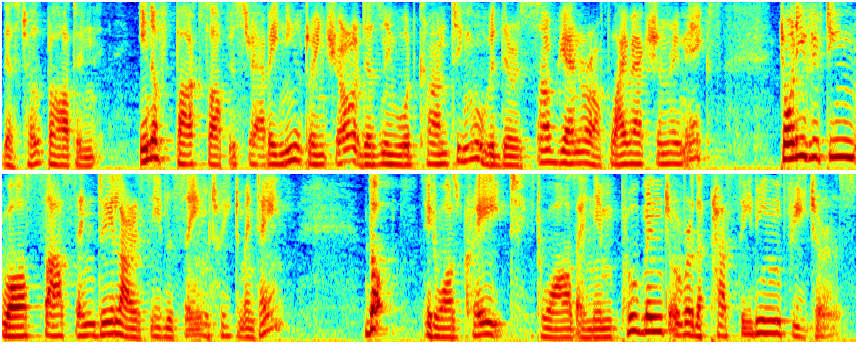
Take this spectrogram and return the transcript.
They still brought in enough box office revenue to ensure Disney would continue with their subgenre of live action remakes. 2015 was saw Cinderella received the same treatment and though it was great, it was an improvement over the preceding features.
